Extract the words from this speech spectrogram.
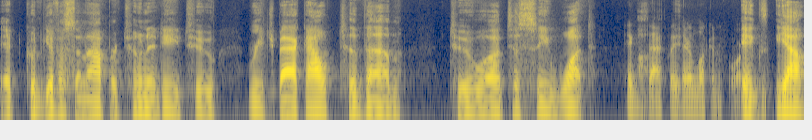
it could give us an opportunity to reach back out to them to uh, to see what exactly they're looking for. Ex- yeah,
